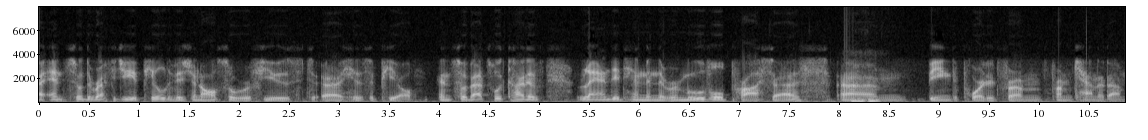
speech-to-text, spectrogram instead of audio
and so the Refugee Appeal Division also refused uh, his appeal. And so that's what kind of landed him in the removal process, um, mm-hmm. being deported from, from Canada.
